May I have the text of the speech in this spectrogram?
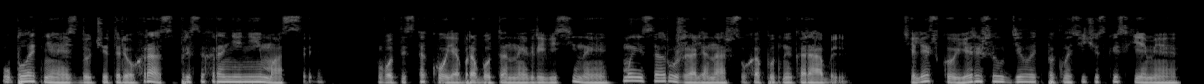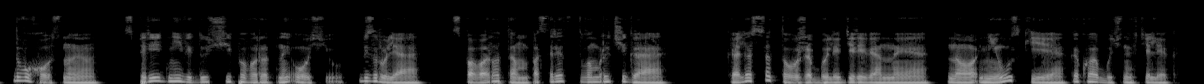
уплотняясь до четырех раз при сохранении массы. Вот из такой обработанной древесины мы и сооружали наш сухопутный корабль. Тележку я решил делать по классической схеме, двухосную, с передней ведущей поворотной осью, без руля, с поворотом посредством рычага, Колеса тоже были деревянные, но не узкие, как у обычных телег,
